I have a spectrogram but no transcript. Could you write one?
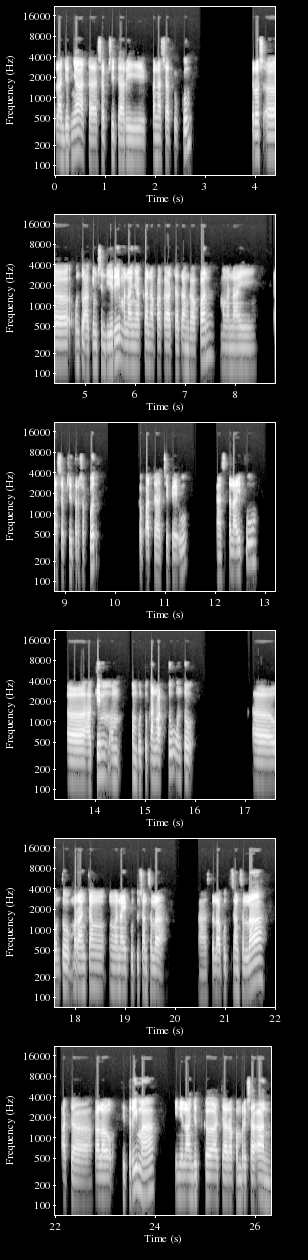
Selanjutnya ada eksepsi dari penasihat hukum. Terus eh, untuk hakim sendiri menanyakan apakah ada tanggapan mengenai eksepsi tersebut kepada JPU. Nah setelah itu eh, hakim mem- membutuhkan waktu untuk eh, untuk merancang mengenai putusan sela. Nah setelah putusan sela ada kalau diterima ini lanjut ke acara pemeriksaan.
